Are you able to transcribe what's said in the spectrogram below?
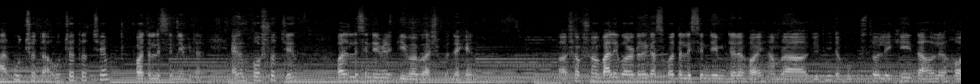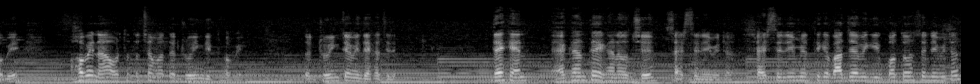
আর উচ্চতা উচ্চতা হচ্ছে পঁয়তাল্লিশ সেন্টিমিটার এখন প্রশ্ন হচ্ছে, পঁয়তাল্লিশ সেন্টিমিটার কীভাবে আসবে? দেখেন সবসময় বালি বর্ডারের কাছে পঁয়তাল্লিশ সেন্টিমিটারে হয়। আমরা যদি এটা মুখস্থ লিখি, তাহলে হবে। হবে না, অর্থাৎ হচ্ছে আমাদের ড্রয়িং দেখতে হবে। তো ড্রয়িংটা আমি দেখাচ্ছি। দেখেন, এখান থেকে এখানে হচ্ছে ষাট সেন্টিমিটার ষাট সেন্টিমিটার থেকে বাদ যাবে কি? কত সেন্টিমিটার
